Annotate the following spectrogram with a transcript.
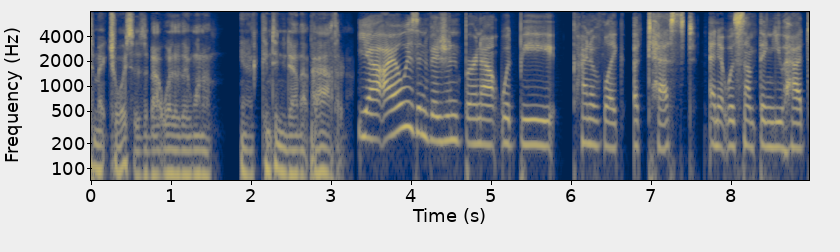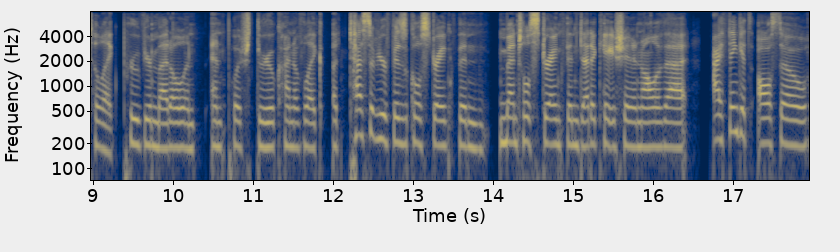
to make choices about whether they want to, you know, continue down that path or not. Yeah, I always envisioned burnout would be kind of like a test and it was something you had to like prove your mettle and, and push through kind of like a test of your physical strength and mental strength and dedication and all of that. I think it's also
